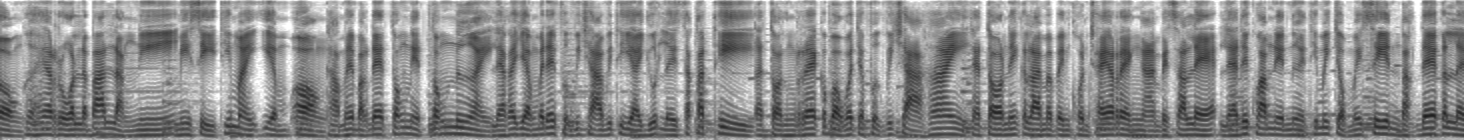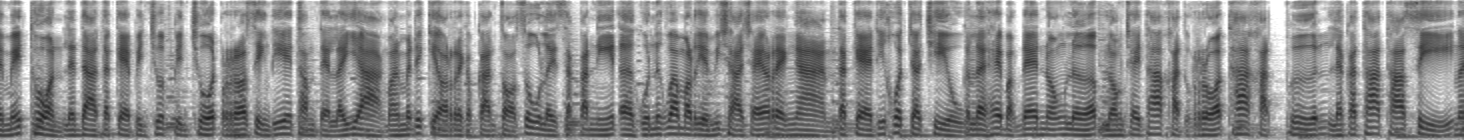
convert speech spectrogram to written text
ลง เพื่อให้รั้วและบ้านหลังนี้ มีสีที่ใหม่เอี่ยมอ่องทำให้บักแด้ต้องเหน็ดต้องเหนื่อย แล้วก็ยังไม่ได้ฝึกวิชาวิทยายุทธเลยสักทีแต่ตอนแรกก็บอกว่าจะฝึกวิชาให้ แต่ตอนนี้กลายมาเป็นคนใช้แรงงานไปซะแล้วและด้วยความเหน็ดเหนื่อยที่ไม่จบไม่สิ้น บักแด้ก็เลยไม่ทน และด่าตาแก่เป็นชุดเป็นชุดเพราะสิ่งที่ให้ทำแต่ละอย่าง มันไม่ได้เกี่ยวอะไรกับการต่อสู้เลยสักนิดเออกูนึกว่ามาเรียนวิชาใช้แรงงานตาแก่ที่โคตรจะชิวก็เลยให้บักแด้น้องเลิฟลองใช้ท่าขัดรถท่าขัดพื้น และก็ท่าทาสีใน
